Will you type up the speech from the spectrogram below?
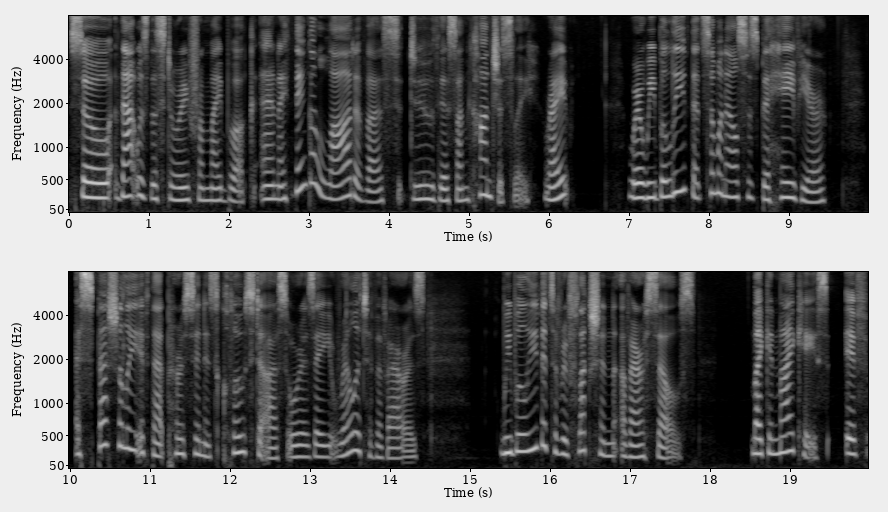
So that was the story from my book. And I think a lot of us do this unconsciously, right? Where we believe that someone else's behavior, especially if that person is close to us or is a relative of ours, we believe it's a reflection of ourselves. Like in my case, if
